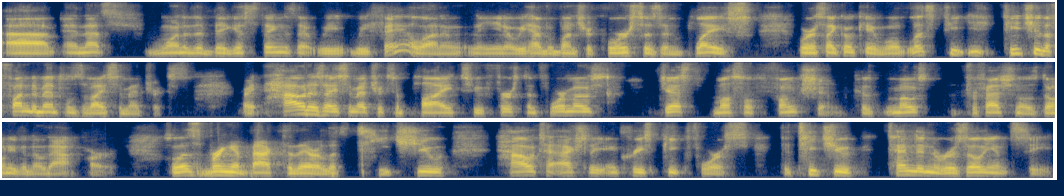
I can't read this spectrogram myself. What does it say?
Uh, and that's one of the biggest things that we we fail on. And you know, we have a bunch of courses in place where it's like, okay, well, let's te- teach you the fundamentals of isometrics, right? How does isometrics apply to first and foremost just muscle function because most professionals don't even know that part. So let's bring it back to there. Let's teach you how to actually increase peak force, to teach you tendon resiliency,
